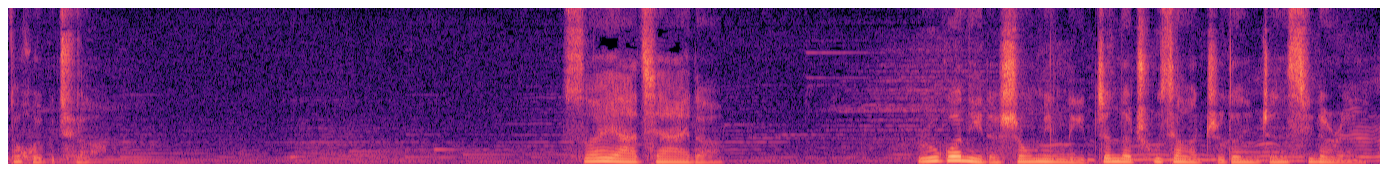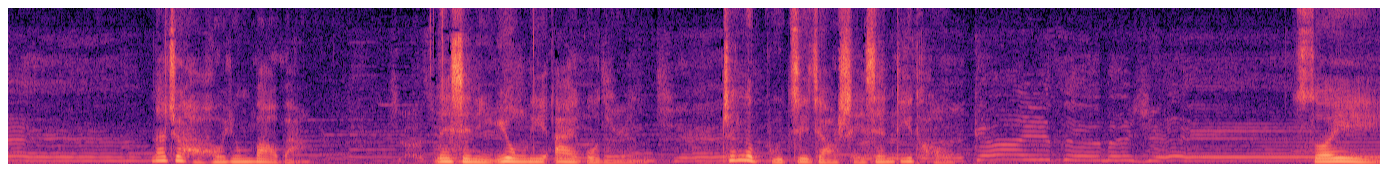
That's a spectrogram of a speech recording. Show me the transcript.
都回不去了。所以啊，亲爱的，如果你的生命里真的出现了值得你珍惜的人，那就好好拥抱吧。那些你用力爱过的人，真的不计较谁先低头。所以。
